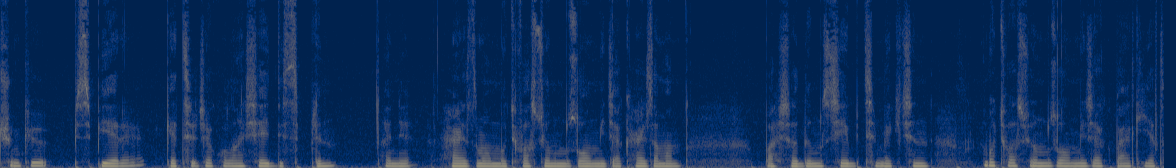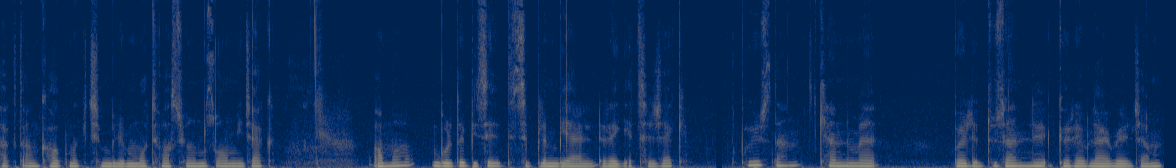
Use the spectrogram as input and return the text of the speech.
Çünkü bizi bir yere getirecek olan şey disiplin. Hani her zaman motivasyonumuz olmayacak. Her zaman başladığımız şeyi bitirmek için motivasyonumuz olmayacak. Belki yataktan kalkmak için bile bir motivasyonumuz olmayacak. Ama burada bizi disiplin bir yerlere getirecek. Bu yüzden kendime böyle düzenli görevler vereceğim.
